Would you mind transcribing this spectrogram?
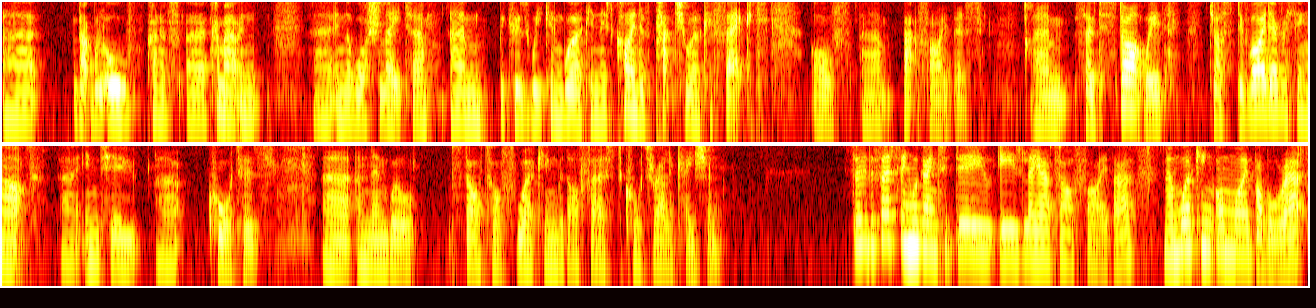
uh, that will all kind of uh, come out in uh, in the wash later um, because we can work in this kind of patchwork effect of um, batt fibres. Um, so to start with, just divide everything up uh, into uh, quarters uh, and then we'll start off working with our first quarter allocation. So the first thing we're going to do is lay out our fibre. Now I'm working on my bubble wrap.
